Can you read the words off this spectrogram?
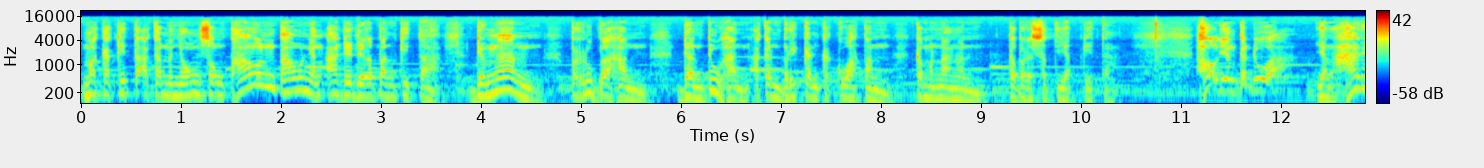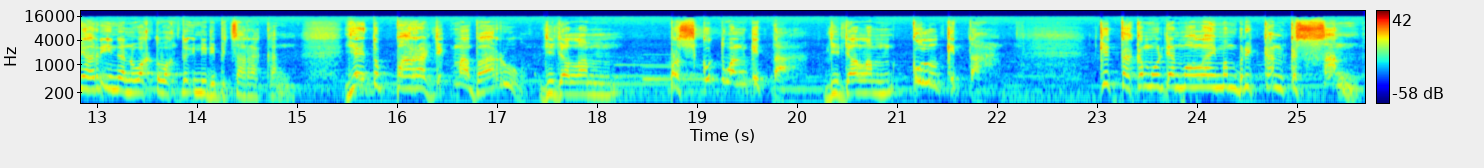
Maka kita akan menyongsong tahun-tahun yang ada di depan kita dengan perubahan dan Tuhan akan berikan kekuatan, kemenangan kepada setiap kita. Hal yang kedua, yang hari-hari ini dan waktu-waktu ini dibicarakan, yaitu paradigma baru di dalam persekutuan kita, di dalam kul kita. Kita kemudian mulai memberikan kesan,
